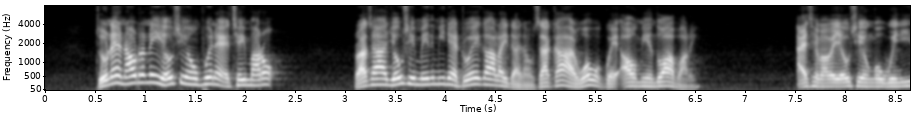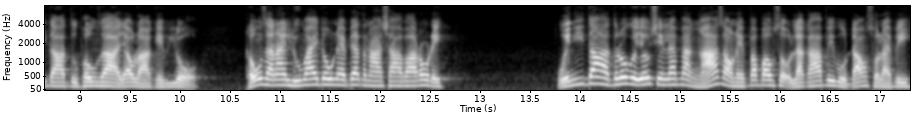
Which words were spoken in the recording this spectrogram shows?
။ဂျိုနဲ့နောက်တနေ့ရုပ်ရှင်ကိုဖွင့်တဲ့အချိန်မှာတော့ရာဂျာရုပ်ရှင်မင်းသမီးနဲ့တွဲကားလိုက်တာကြောင့်ဇက်ကဝက်ဝက်ကွယ်အောင်မြင်သွားပါတယ်။အဲအချိန်မှာပဲရုပ်ရှင်ကိုဝင်ကြီးသားသူဖုံးစားရောက်လာခဲ့ပြီးတော့ ထုံးစံတိုင်းလူမိုက်တုံးနဲ့ပြဿနာရှာပါတော့တယ်။ဝင်ကြီးသားကသူတို့ကိုရုပ်ရှင်လက်မှတ်9ဆောင်နဲ့ပောက်ပောက်ဆုပ်လက်ကားပေးဖို့တောင်းဆိုလိုက်ပြီး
